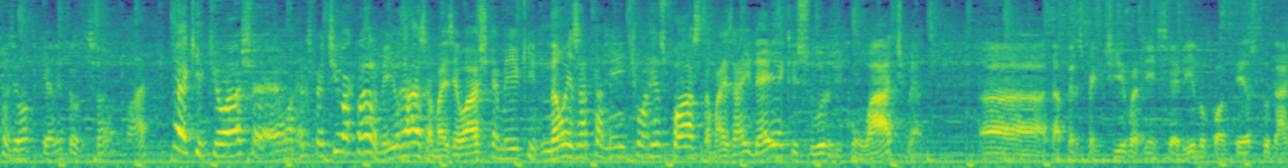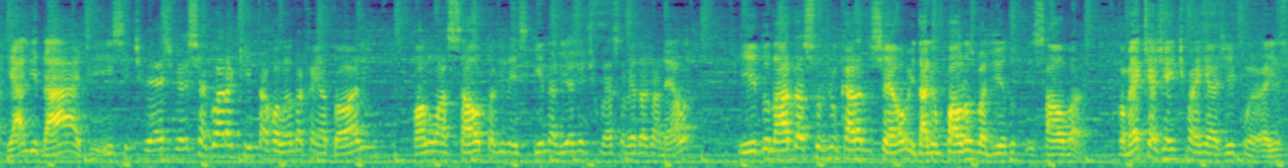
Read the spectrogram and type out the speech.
fazer uma pequena introdução? Claro. É que, que eu acho, é uma perspectiva, claro, meio rasa, mas eu acho que é meio que não exatamente uma resposta, mas a ideia que surge com o Watchmen, uh, da perspectiva de inserir no contexto da realidade, e se tivesse, se agora aqui tá rolando a canhatória, rola um assalto ali na esquina, ali a gente começa a ver da janela, e do nada surge um cara do céu e dá-lhe um pau nos bandidos e salva como é que a gente vai reagir a isso?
